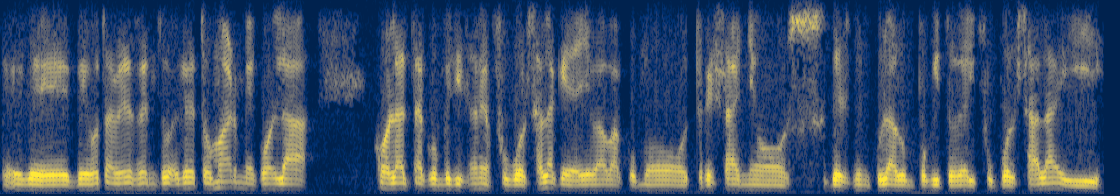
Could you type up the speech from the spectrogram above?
eh, de, de otra vez retomarme con la con la alta competición en fútbol sala que ya llevaba como tres años desvinculado un poquito del fútbol sala y,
